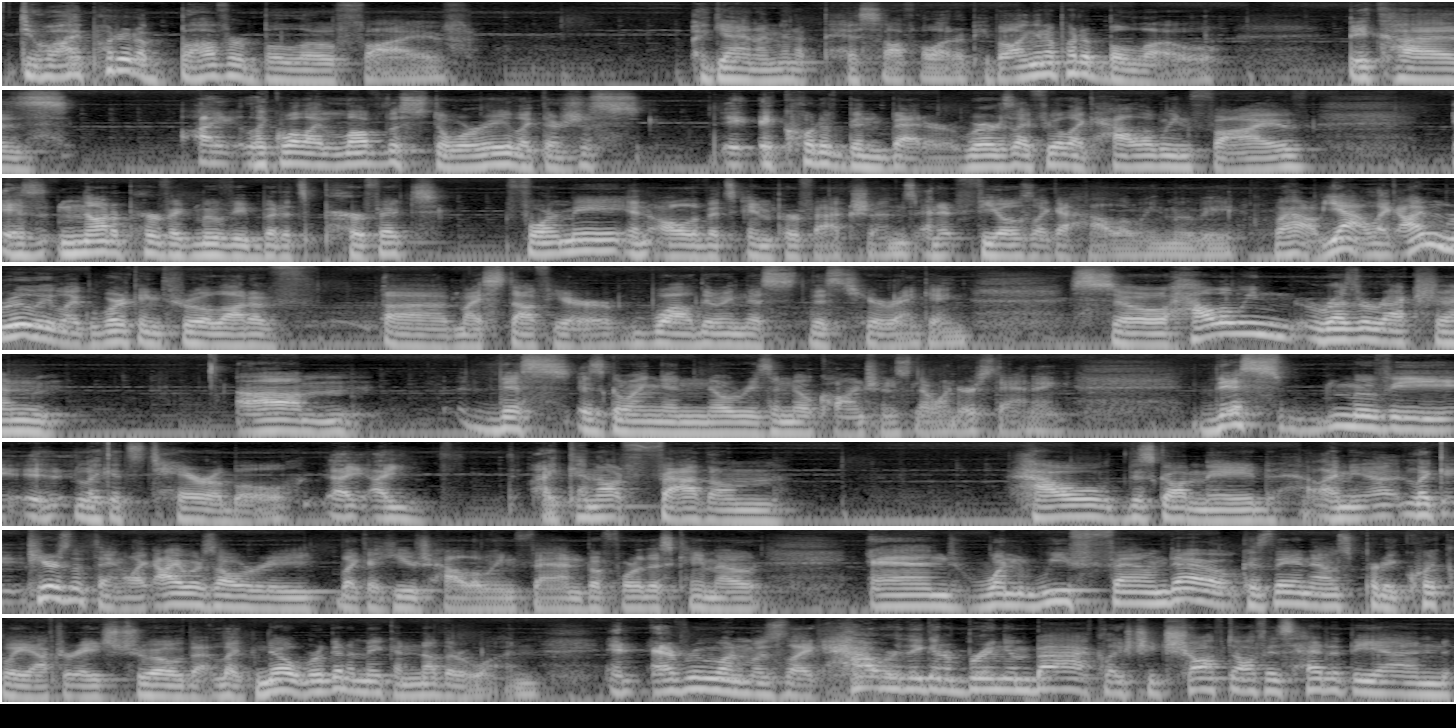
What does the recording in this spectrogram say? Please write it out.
do I put it above or below 5? Again, I'm gonna piss off a lot of people. I'm gonna put it below because I like while I love the story, like there's just it, it could have been better. Whereas I feel like Halloween Five is not a perfect movie, but it's perfect for me in all of its imperfections, and it feels like a Halloween movie. Wow, yeah, like I'm really like working through a lot of uh, my stuff here while doing this this tier ranking. So Halloween Resurrection. Um, this is going in no reason, no conscience, no understanding. This movie, like, it's terrible. I, I, I cannot fathom how this got made. I mean, uh, like, here's the thing. Like, I was already like a huge Halloween fan before this came out. And when we found out, because they announced pretty quickly after H2O that, like, no, we're going to make another one. And everyone was like, how are they going to bring him back? Like, she chopped off his head at the end.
